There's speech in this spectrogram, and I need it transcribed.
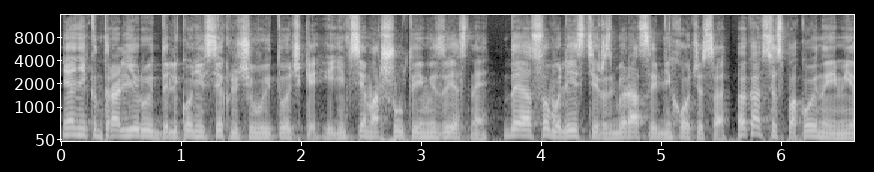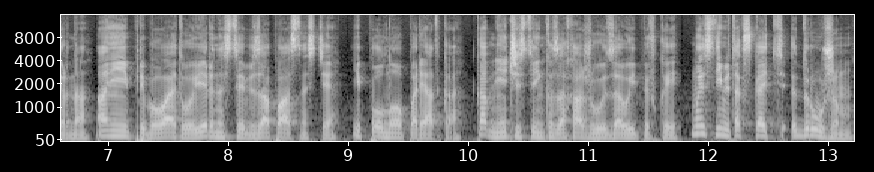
и они контролируют далеко не все ключевые точки, и не все маршруты им известны. Да и особо лезть и разбираться им не хочется. Пока все спокойно и мирно. Они пребывают в уверенности безопасности и полного порядка. Ко мне частенько захаживают за выпивкой. Мы с ними, так сказать, дружим.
